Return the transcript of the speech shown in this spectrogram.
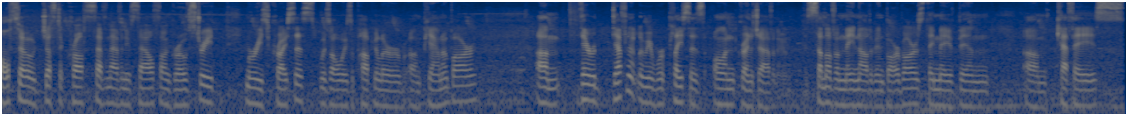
Also, just across 7th Avenue South on Grove Street, Marie's Crisis was always a popular um, piano bar. Um, there definitely were places on Greenwich Avenue. Some of them may not have been bar bars, they may have been um, cafes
